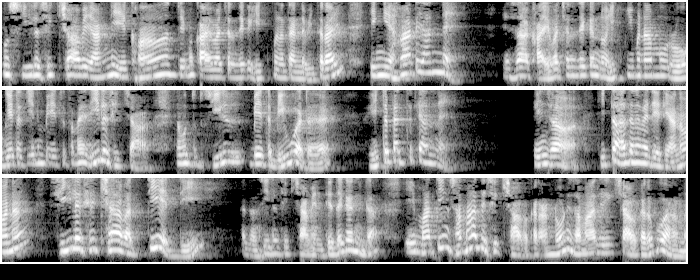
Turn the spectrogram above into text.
මොකද සීල ශික්ෂාවේ යන්නේ ඒකාන්තයෙන්ම කාය වචන දෙක හික්මන තැන්න විතරයි. ඉන් එහාට යන්නේ නැහැ. නිසා කය වචන දෙක නොහික්මීම නම් වූ රෝගයට තියෙන බේත තමයි සීල ශික්ෂාව. නමුත් සීල් බේත බිව්වට හිත පැත්තට යන්නේ නැහැ. ඒ නිසා හිත හදන වැඩේට යනවනම් සීල ශික්ෂාවක් තියෙද්දී නැත්නම් සීල ශික්ෂාවෙන් තෙදගන්නලා ඒ මතින් සමාධි ශික්ෂාව කරන්න ඕනේ. සමාධි ශික්ෂාව කරපුවාම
